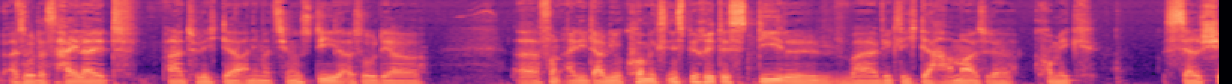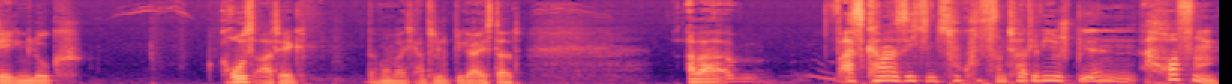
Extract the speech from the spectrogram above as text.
also das Highlight war natürlich der Animationsstil, also der äh, von IDW Comics inspirierte Stil war wirklich der Hammer, also der Comic Cell Shading Look großartig. Davon war ich absolut begeistert. Aber was kann man sich in Zukunft von Turtle-Videospielen hoffen?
